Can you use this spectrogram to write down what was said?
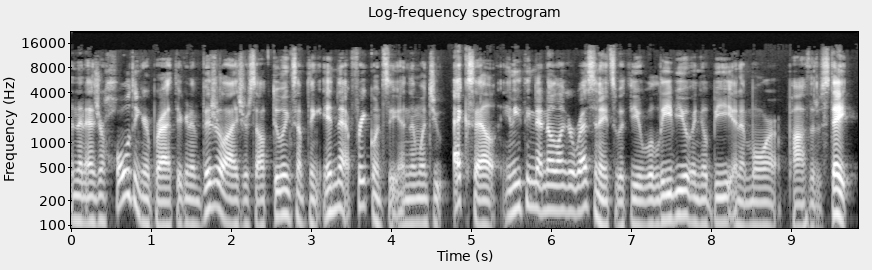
And then as you're holding your breath, you're going to visualize yourself doing something in that frequency. And then once you exhale, anything that no longer resonates with you will leave you and you'll be in a more positive state.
